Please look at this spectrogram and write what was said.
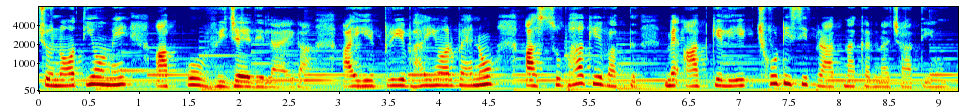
चुनौतियों में आपको विजय दिलाएगा। आइए प्रिय भाइयों और बहनों, आज सुबह के वक्त मैं आपके लिए एक छोटी सी प्रार्थना करना चाहती हूँ।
